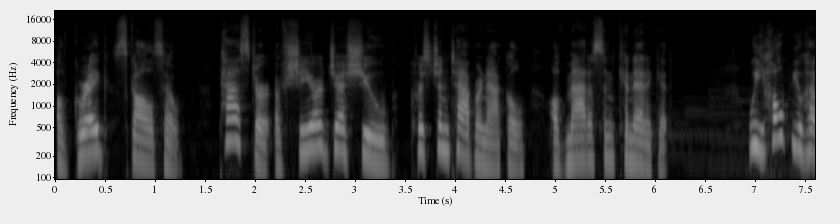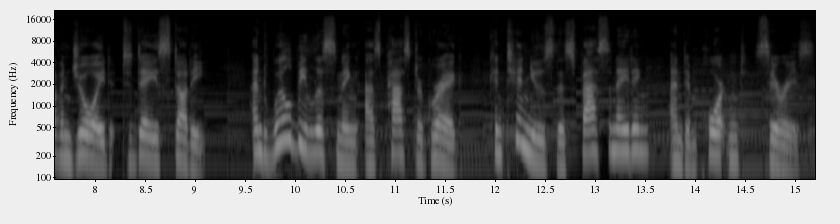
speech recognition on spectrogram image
of Greg Scalzo, pastor of Shear Jashub Christian Tabernacle of Madison, Connecticut. We hope you have enjoyed today's study and will be listening as Pastor Greg continues this fascinating and important series.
